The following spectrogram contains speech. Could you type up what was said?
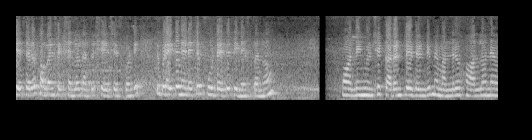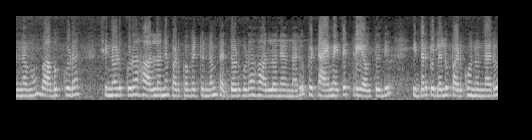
చేశారో కామెంట్ సెక్షన్లో నాతో షేర్ చేసుకోండి. ఇప్పుడైతే నేనైతే ఫుడ్ అయితే తినేస్తాను. మార్నింగ్ నుంచి కరెంట్ లేదండి. మేము అందరూ హాల్లోనే ఉన్నాము. బాబుకి కూడా చిన్నోడికి కూడా హాల్లోనే పడుకోబెట్టున్నాం. పెద్దోడు కూడా హాల్లోనే ఉన్నారు. ఇప్పుడు టైం అయితే త్రీ అవుతుంది. ఇద్దరు పిల్లలు పడుకొని ఉన్నారు.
